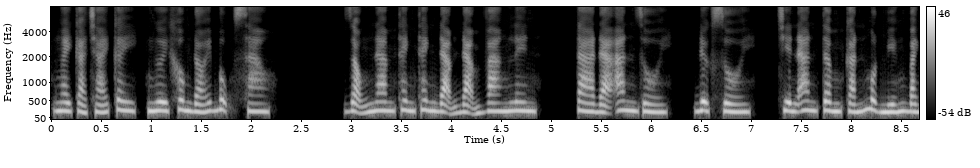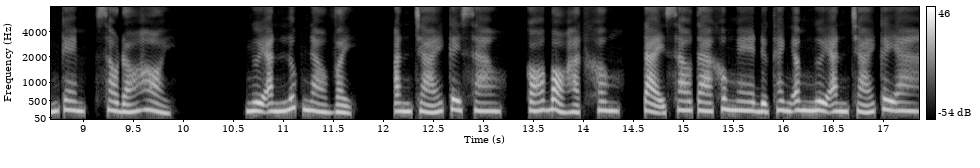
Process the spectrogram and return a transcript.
ngay cả trái cây, ngươi không đói bụng sao? Giọng nam thanh thanh đạm đạm vang lên. Ta đã ăn rồi, được rồi, chiến an tâm cắn một miếng bánh kem, sau đó hỏi. Ngươi ăn lúc nào vậy? Ăn trái cây sao? Có bỏ hạt không? Tại sao ta không nghe được thanh âm ngươi ăn trái cây a?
